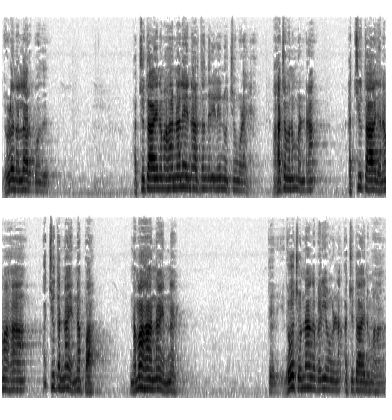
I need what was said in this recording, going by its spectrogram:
எவ்வளோ நல்லா இருக்கும் அது. அச்சுதாய நமஹானாலே என்ன அர்த்தம் தெரியலன்னு வச்சுங்களேன் ஆச்சமனம் பண்றான். அச்சுதாய நமஹா. அச்சுதன்னா என்னப்பா? நமஹான்னா என்ன? ஏதோ சொன்னாங்க பெரியவங்களாம் அச்சுதாய நமஹா.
